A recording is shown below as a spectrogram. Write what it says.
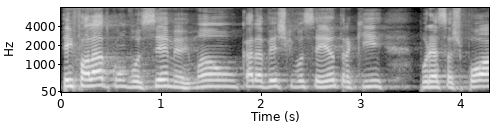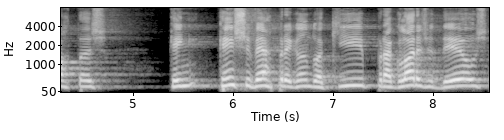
tem falado com você, meu irmão, cada vez que você entra aqui por essas portas, quem, quem estiver pregando aqui, para a glória de Deus,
